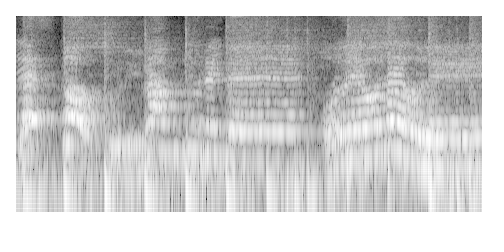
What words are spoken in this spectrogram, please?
Let's go, Buriram United. Ole ole ole,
